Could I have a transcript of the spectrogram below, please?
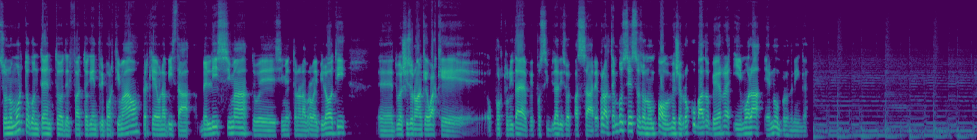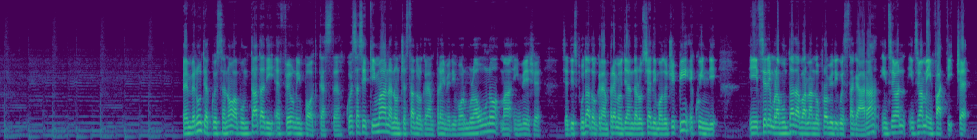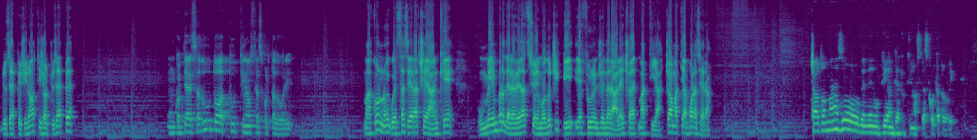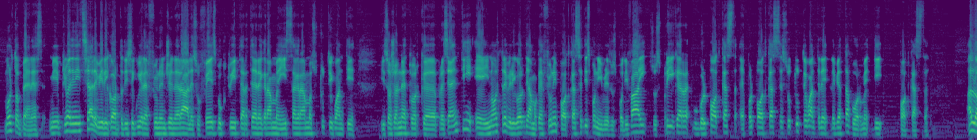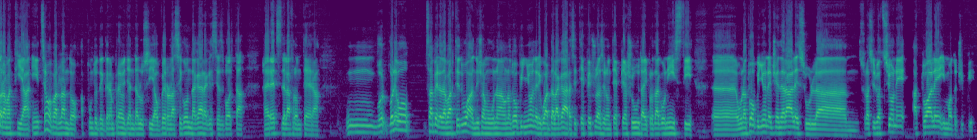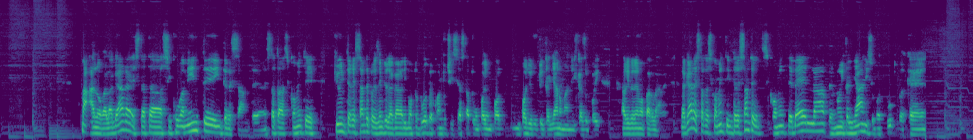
Sono molto contento del fatto che entri Portimao perché è una pista bellissima dove si mettono alla prova i piloti, eh, dove ci sono anche qualche opportunità e possibilità di sorpassare, però al tempo stesso sono un po' invece preoccupato per Imola e Nürburgring. Benvenuti a questa nuova puntata di F1 in podcast. Questa settimana non c'è stato il Gran Premio di Formula 1, ma invece si è disputato il Gran Premio di Andalusia di MotoGP e quindi inizieremo la puntata parlando proprio di questa gara. Insieme a, insieme a me infatti c'è Giuseppe Cinotti. Ciao Giuseppe. Un cordiale saluto a tutti i nostri ascoltatori. Ma con noi questa sera c'è anche un membro della redazione MotoGP di F1 in generale, cioè Mattia. Ciao Mattia, buonasera. Ciao Tommaso, benvenuti anche a tutti i nostri ascoltatori. Molto bene, prima di iniziare vi ricordo di seguire F1 in generale su Facebook, Twitter, Telegram, Instagram, su tutti quanti i social network eh, presenti e inoltre vi ricordiamo che F1 in podcast è disponibile su Spotify, su Spreaker, Google Podcast, Apple Podcast e su tutte quante le, le piattaforme di podcast. Allora Mattia, iniziamo parlando appunto del Gran Premio di Andalusia, ovvero la seconda gara che si è svolta ai Reds della Frontera. Mm, volevo sapere da parte tua diciamo, una, una, tua opinione riguardo alla gara, se ti è piaciuta, se non ti è piaciuta, i protagonisti, eh, una tua opinione generale sulla, sulla situazione attuale in MotoGP. Ma allora, la gara è stata sicuramente interessante, è stata sicuramente più interessante per esempio la gara di Moto 2 per quanto ci sia stato un po', un, po', un po' di tutto italiano, ma nel caso poi arriveremo a parlare. La gara è stata sicuramente interessante, sicuramente bella per noi italiani soprattutto perché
